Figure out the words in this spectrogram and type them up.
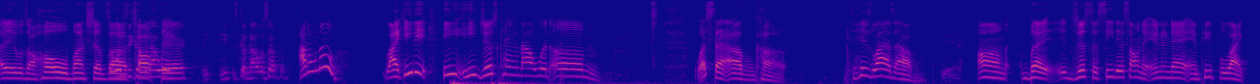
it was a whole bunch of So what uh, talk out there. with? He's coming out with something? I don't know. Like he did he he just came out with um what's that album called? His last album. Yeah. Um but it just to see this on the internet and people like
